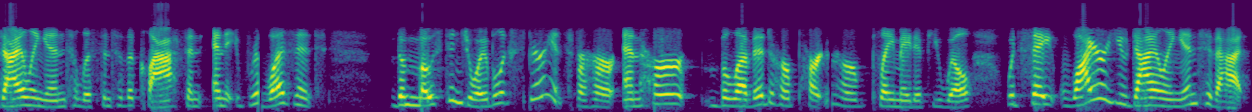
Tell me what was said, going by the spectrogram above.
dialing in to listen to the class and and it really wasn't the most enjoyable experience for her. And her beloved her partner her playmate if you will would say why are you dialing into that?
